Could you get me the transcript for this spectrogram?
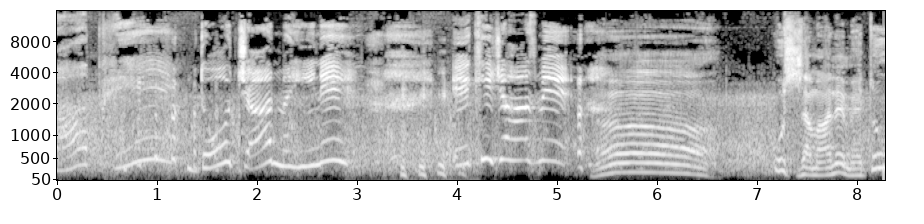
बाप रे दो चार महीने। एक ही जहाज़ में। हाँ। उस जमाने में तो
